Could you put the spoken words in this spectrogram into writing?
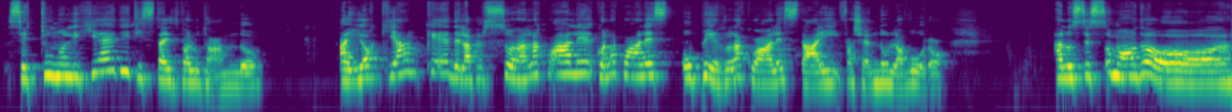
se tu non li chiedi ti stai svalutando agli occhi anche della persona alla quale, con la quale o per la quale stai facendo un lavoro. Allo stesso modo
